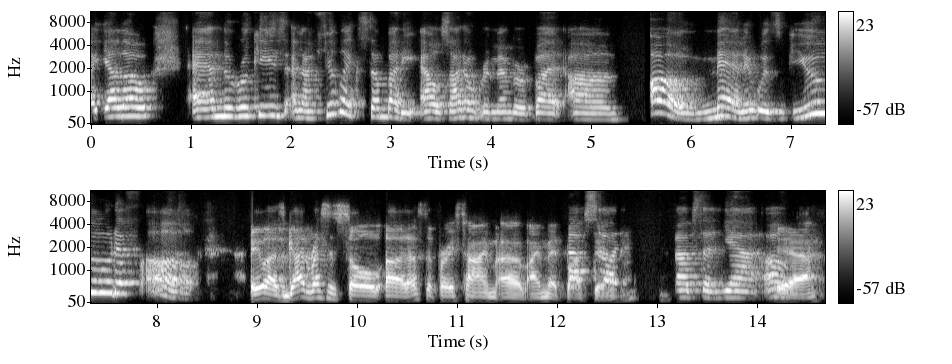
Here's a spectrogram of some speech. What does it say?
Yellow and the rookies, and I feel like somebody else. I don't remember, but um, oh man, it was beautiful. It was. God rest his soul. Uh, that's the first time uh, I met Bobson. Bobson, yeah. Oh, yeah.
